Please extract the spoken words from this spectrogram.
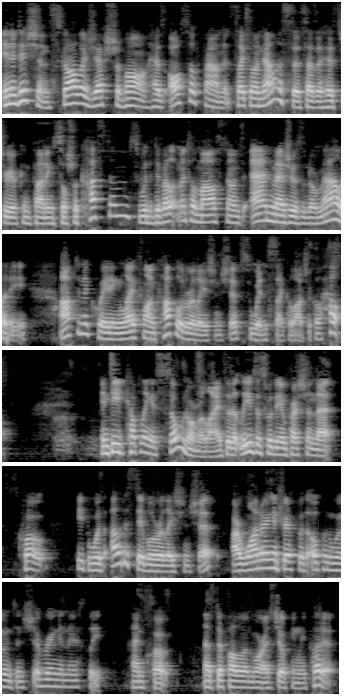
In addition, scholar Jeff Chavant has also found that psychoanalysis has a history of confounding social customs with developmental milestones and measures of normality, often equating lifelong coupled relationships with psychological health. Indeed, coupling is so normalized that it leaves us with the impression that, quote, people without a stable relationship are wandering adrift with open wounds and shivering in their sleep, end quote as DePaulo and Morris jokingly put it.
